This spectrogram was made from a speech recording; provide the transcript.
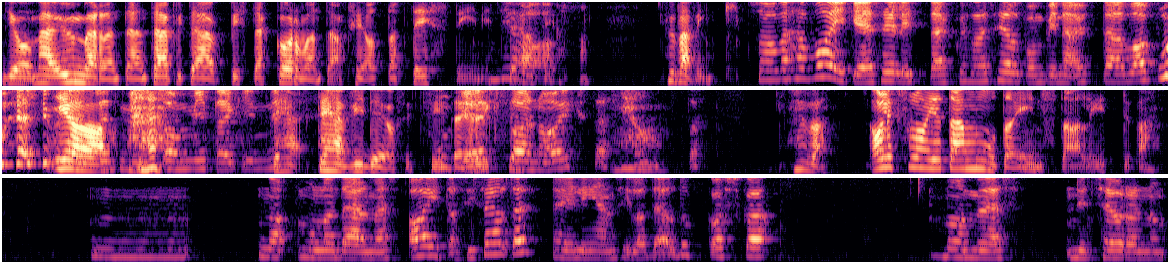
joo, mä ymmärrän tämän. Tämä pitää pistää korvan taakse ja ottaa testiin itse Joo. asiassa. Hyvä vinkki. Se on vähän vaikea selittää, kun se olisi helpompi näyttää vaan puhelimesta, että missä on mitäkin. Niin Tehdä, tehdä video sit siitä erikseen. sanoiksi tässä. Joo. Mutta, Hyvä. Oliko sulla jotain muuta Instaan liittyvää? mm, no, mulla on täällä myös aita sisältö, ei liian siloteltu, koska mä oon myös nyt seurannut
